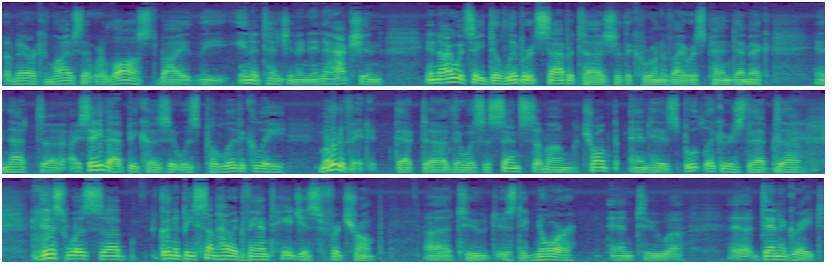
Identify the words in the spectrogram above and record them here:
American lives that were lost by the inattention and inaction, and I would say deliberate sabotage of the coronavirus pandemic. And that uh, I say that because it was politically motivated. That uh, there was a sense among Trump and his bootlickers that uh, this was uh, going to be somehow advantageous for Trump uh, to just ignore and to uh, denigrate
